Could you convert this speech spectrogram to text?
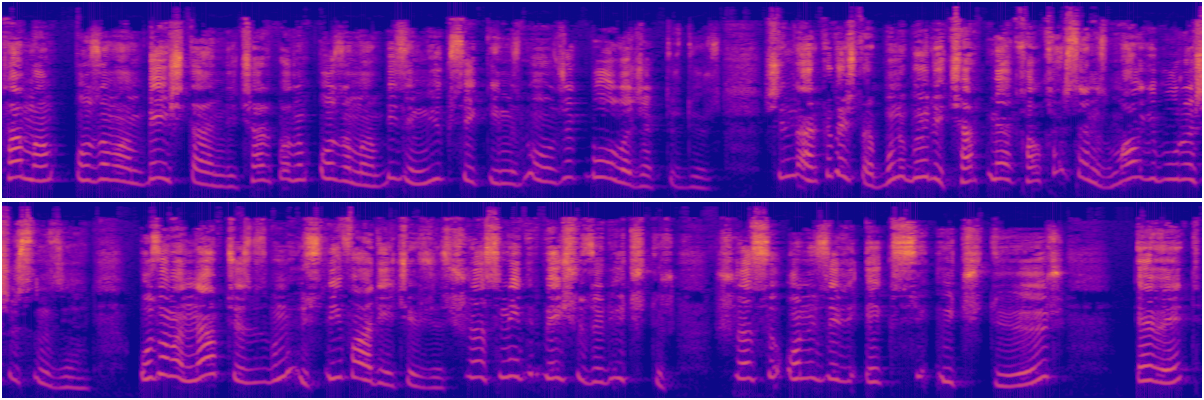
Tamam o zaman 5 tane de çarpalım. O zaman bizim yüksekliğimiz ne olacak? Bu olacaktır diyoruz. Şimdi arkadaşlar bunu böyle çarpmaya kalkarsanız mal gibi uğraşırsınız yani. O zaman ne yapacağız? Biz bunu üslü ifadeye çevireceğiz. Şurası nedir? 5 üzeri 3'tür. Şurası 10 üzeri eksi 3'tür. Evet.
